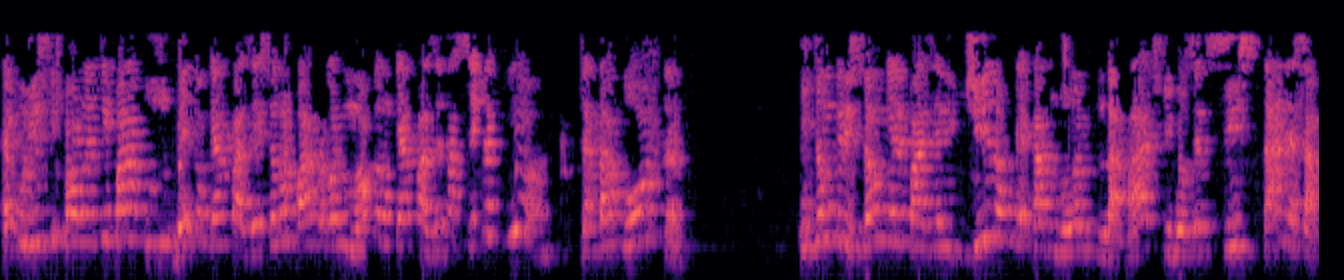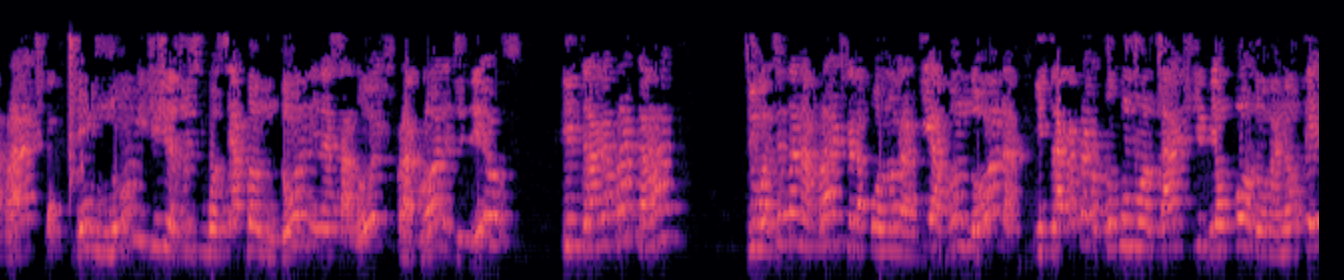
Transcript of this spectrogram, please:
É por isso que Paulo entra em parafuso. O bem que eu quero fazer, isso eu não faço. Agora, o mal que eu não quero fazer está sempre aqui, ó. Já está à porta. Então, o cristão, o que ele faz? Ele tira o pecado do âmbito da prática e você, se está nessa prática, em nome de Jesus, que você abandone nessa noite para a glória de Deus e traga para cá. Se você está na prática da pornografia, abandona e traga para cá. Estou com vontade de ver um pornô, mas não vê.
